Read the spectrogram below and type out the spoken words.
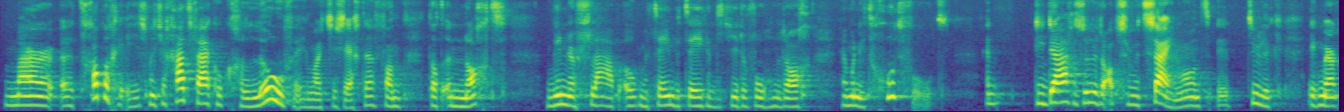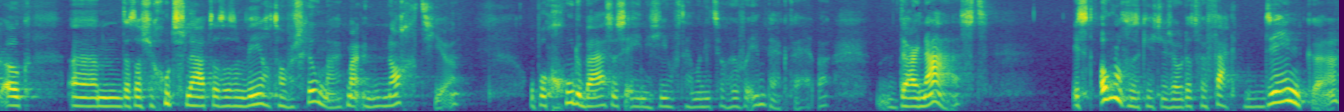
Maar het grappige is, want je gaat vaak ook geloven in wat je zegt, hè, van dat een nacht minder slaap ook meteen betekent dat je de volgende dag helemaal niet goed voelt. En die dagen zullen er absoluut zijn. Want natuurlijk, eh, ik merk ook um, dat als je goed slaapt, dat dat een wereld van verschil maakt. Maar een nachtje op een goede basisenergie hoeft helemaal niet zo heel veel impact te hebben. Daarnaast is het ook nog eens een keertje zo dat we vaak denken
